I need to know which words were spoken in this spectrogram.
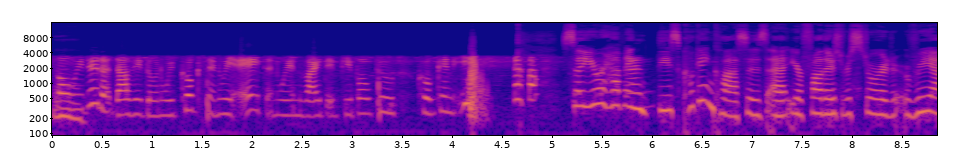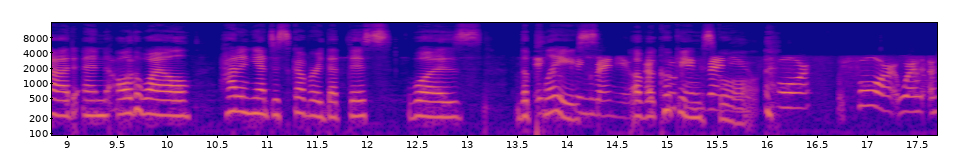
So we mm-hmm. mm. did at Dar Zitoun. We cooked and we ate and we invited people to cook and eat. So you were having these cooking classes at your father's restored riad, and uh-huh. all the while hadn't yet discovered that this was the place cooking venue, of a, cooking, school. venue for for well, a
